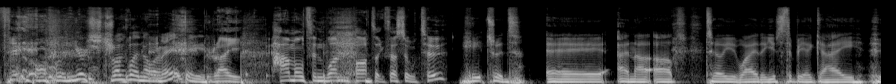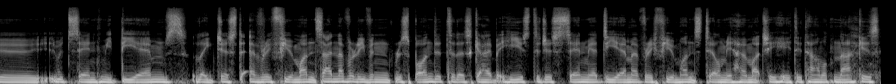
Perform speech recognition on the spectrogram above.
football, and you're struggling already. Right. Hamilton 1, Partick Thistle 2. hatred. Uh, and I, I'll tell you why. There used to be a guy who would send me DMs like just every few months. I never even responded to this guy, but he used to just send me a DM every few months telling me how much he hated Hamilton Accies.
